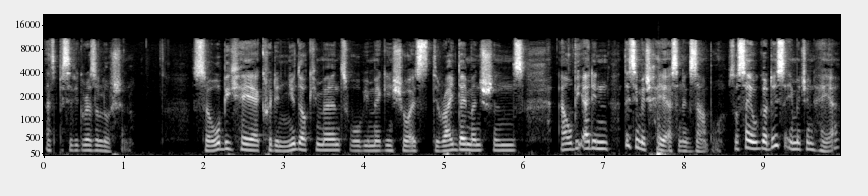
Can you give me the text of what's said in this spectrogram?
and specific resolution. So we'll be here creating new document, we'll be making sure it's the right dimensions, and we'll be adding this image here as an example. So say we've got this image in here,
